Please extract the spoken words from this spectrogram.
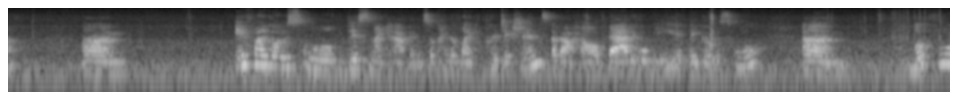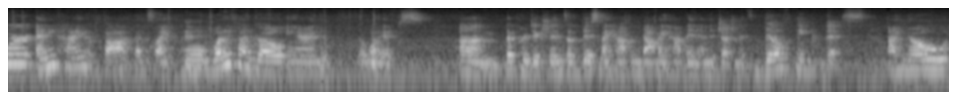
of. Um, if I go to school, this might happen. So, kind of like predictions about how bad it will be if they go to school. Um, look for any kind of thought that's like, well, what if I go and the what ifs, um, the predictions of this might happen, that might happen, and the judgments. They'll think this. I know,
